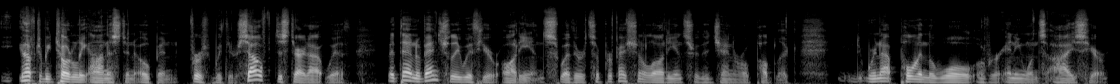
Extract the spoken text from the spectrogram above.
you have to be totally honest and open first with yourself to start out with, but then eventually with your audience, whether it's a professional audience or the general public. We're not pulling the wool over anyone's eyes here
